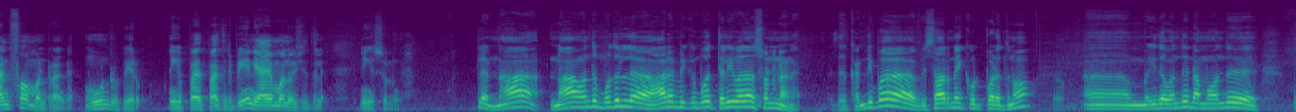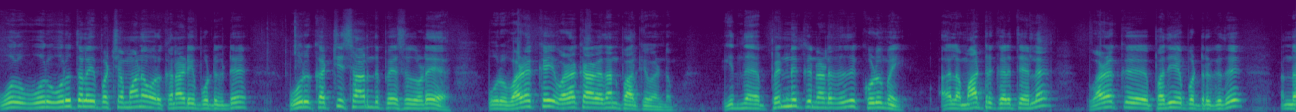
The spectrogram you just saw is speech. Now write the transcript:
கன்ஃபார்ம் பண்ணுறாங்க மூன்று பேரும். நீங்கள் பா பார்த்துருப்பீங்க நியாயமான விஷயத்தில். நீங்கள் சொல்லுங்கள் இல்லை நான் நான் வந்து முதல்ல ஆரம்பிக்கும் போது தெளிவாக தான் சொன்னேன் நான். இது கண்டிப்பாக விசாரணைக்கு உட்படுத்தணும். இதை வந்து நம்ம வந்து ஒரு ஒரு ஒரு தலைப்பட்சமான ஒரு கண்ணாடியை போட்டுக்கிட்டு ஒரு கட்சி சார்ந்து பேசுவதோட ஒரு வழக்கை வழக்காக தான் பார்க்க வேண்டும். இந்த பெண்ணுக்கு நடந்தது கொடுமை. அதில் மாற்று கருத்தே இல்லை. வழக்கு பதியப்பட்டிருக்குது. அந்த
